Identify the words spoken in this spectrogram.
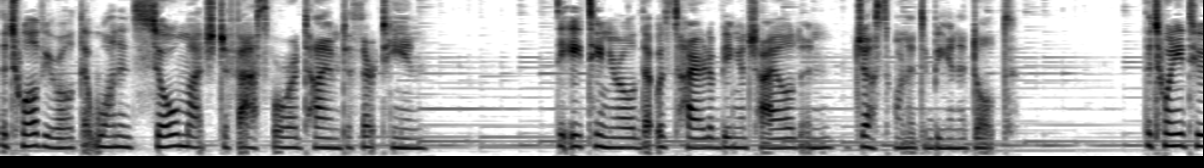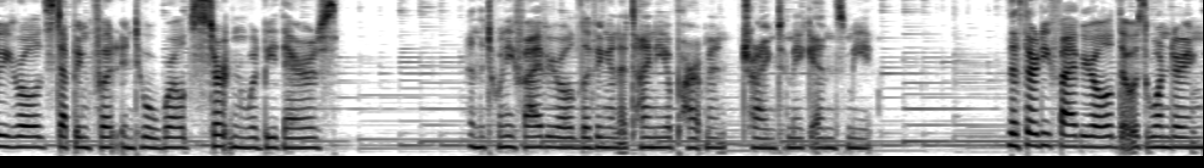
the 12 year old that wanted so much to fast forward time to 13, the 18 year old that was tired of being a child and just wanted to be an adult. The 22 year old stepping foot into a world certain would be theirs, and the 25 year old living in a tiny apartment trying to make ends meet. The 35 year old that was wondering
